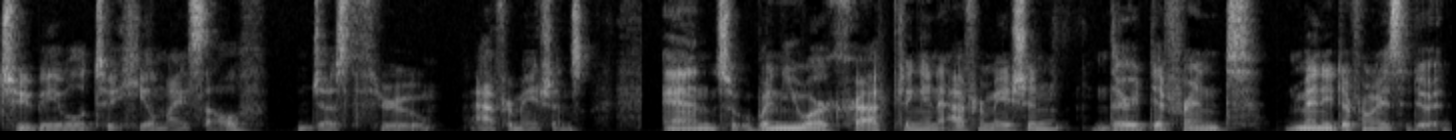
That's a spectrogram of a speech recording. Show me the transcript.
to be able to heal myself just through affirmations. And when you are crafting an affirmation, there are different, many different ways to do it,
